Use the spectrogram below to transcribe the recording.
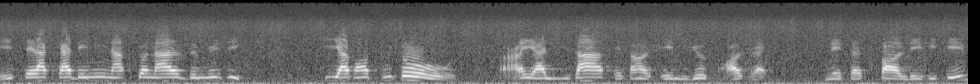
Et c'est l'Académie nationale de musique qui, avant tout autre, réalisa cet ingénieux projet. N'était-ce pas légitime?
